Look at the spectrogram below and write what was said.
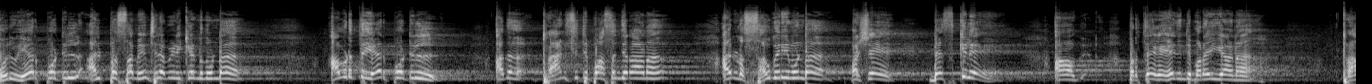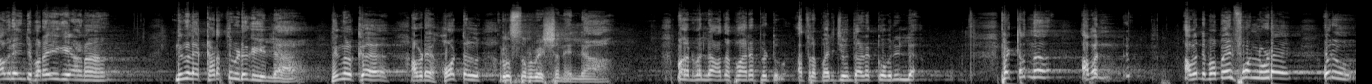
ഒരു എയർപോർട്ടിൽ അല്പസമയം ചിലവഴിക്കേണ്ടതുണ്ട്. അവിടുത്തെ എയർപോർട്ടിൽ അത് ട്രാൻസിറ്റ് പാസഞ്ചറാണ് അതിനുള്ള സൗകര്യമുണ്ട്. പക്ഷേ ഡെസ്കിലെ ആ പ്രത്യേക ഏജന്റ് പറയുകയാണ് ട്രാവൽ ഏജന്റ് പറയുകയാണ് നിങ്ങളെ കടത്തിവിടുകയില്ല. നിങ്ങൾക്ക് അവിടെ ഹോട്ടൽ റിസർവേഷൻ ഇല്ല. മകൻ വല്ലാതെ ഭാരപ്പെട്ടു. അത്ര പരിചയം തഴക്കവനില്ല പെട്ടെന്ന് അവൻ അവന്റെ മൊബൈൽ ഫോണിലൂടെ ഒരു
